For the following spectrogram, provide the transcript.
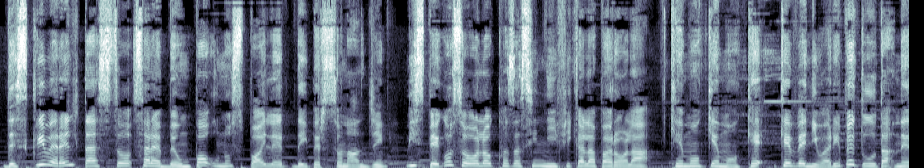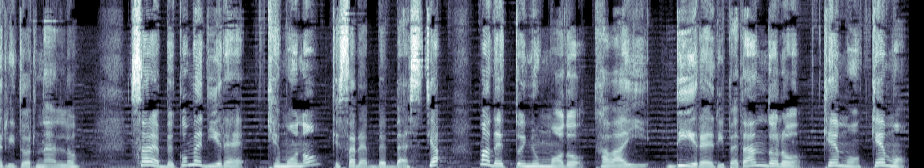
Descrivere il testo sarebbe un po' uno spoiler dei personaggi. Vi spiego solo cosa significa la parola Kemo Kemoke che veniva ripetuta nel ritornello. Sarebbe come dire kemono, che sarebbe bestia, ma detto in un modo kawaii. Dire ripetendolo kemo kemo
